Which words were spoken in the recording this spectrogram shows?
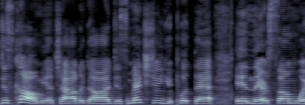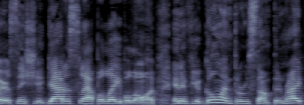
Just call me a child of God. Just make sure you put that in there somewhere since you got to slap a label on. And if you're going through something, right,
